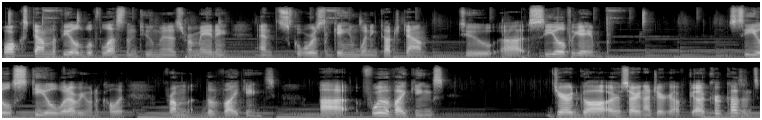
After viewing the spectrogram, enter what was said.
walks down the field with less than two minutes remaining and scores the game winning touchdown to uh, seal the game. Seal, steal, whatever you want to call it, from the Vikings. Uh, for the Vikings, Jared Goff, or sorry, not Jared Goff, uh, Kirk Cousins.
